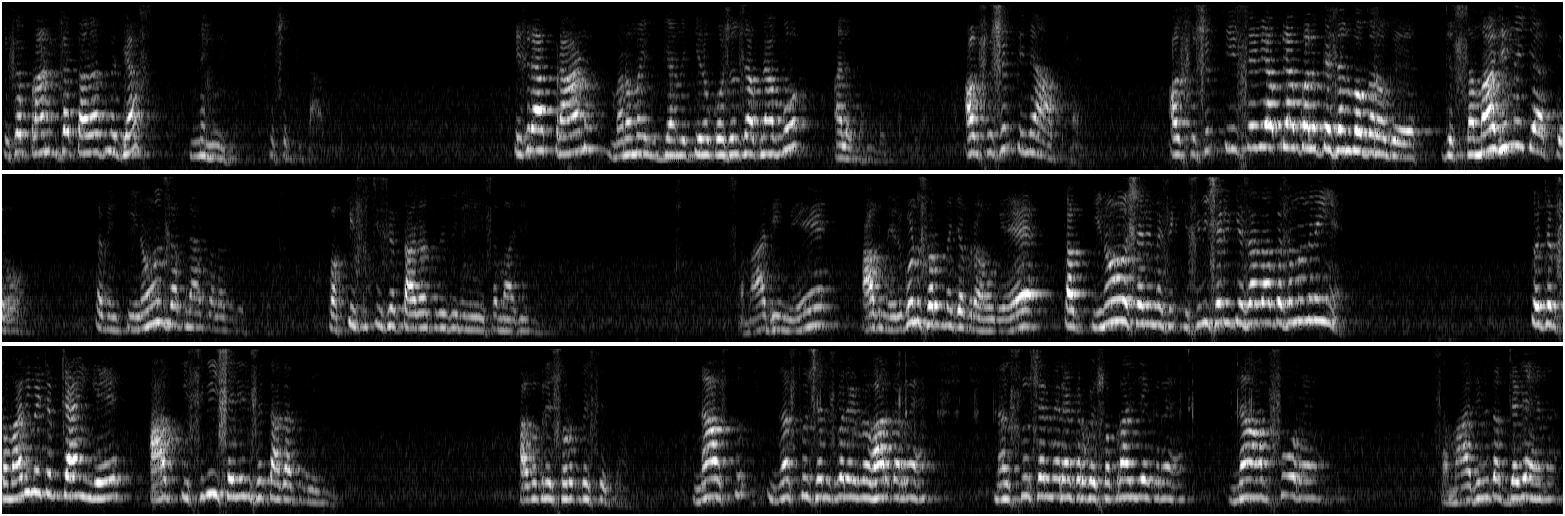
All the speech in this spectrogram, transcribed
इसका प्राण के साथ तादाद में अध्यास नहीं है इसलिए आप प्राण, मनोमय विज्ञान में तीनों कौशल से अपने आप को अलग अनुभव कर लिया। अब सुशक्ति में आप है। और सुशक्ति से भी अपने आप को अलग कैसे अनुभव करोगे? जब समाधि में जाते हो, तब इन तीनों से अपने आप को अलग देखते हो। वह किसी चीज़ से तादाद में भी नहीं है, समाधि में। समाधि में आप निर्गुण स्वरूप में जब रहोगे, तब तीनों शरीर में से किसी भी शरीर के साथ आपका संबंध नहीं है। तो जब समाधि में जब जाएँगे, आप किसी भी शरीर से ताकत में नहीं है। आप अपने स्वरूप में स्थित है। न स्थूल शरीर को व्यवहार कर रहे हैं, न स्थूल में रहकर कोई स्वप्राज देख रहे हैं, न आप सो रहे हैं। समाधि में तो जगह है ना।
